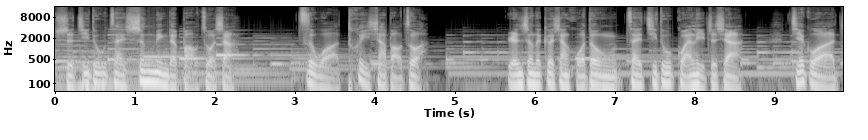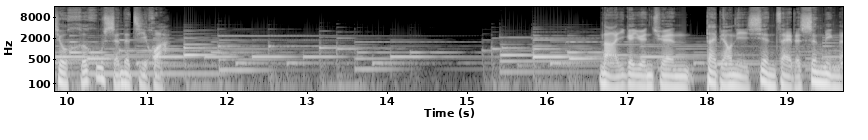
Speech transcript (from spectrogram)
是基督在生命的宝座上，自我退下宝座，人生的各项活动在基督管理之下。结果就合乎神的计划。哪一个圆圈代表你现在的生命呢？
